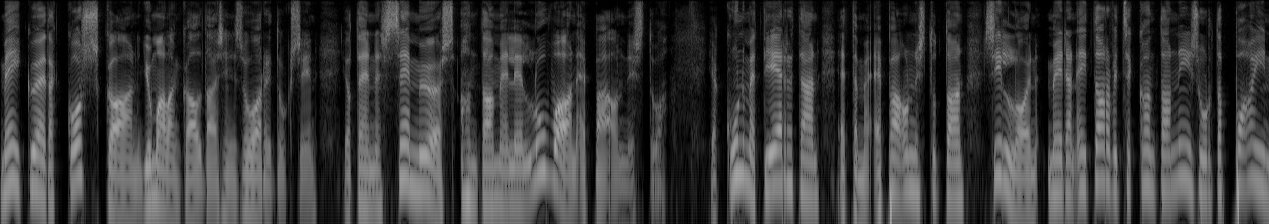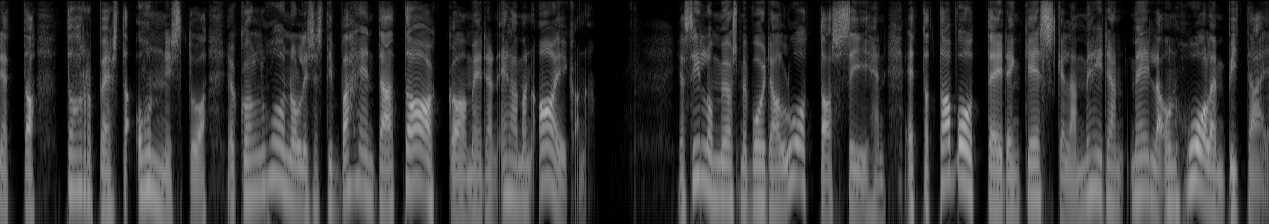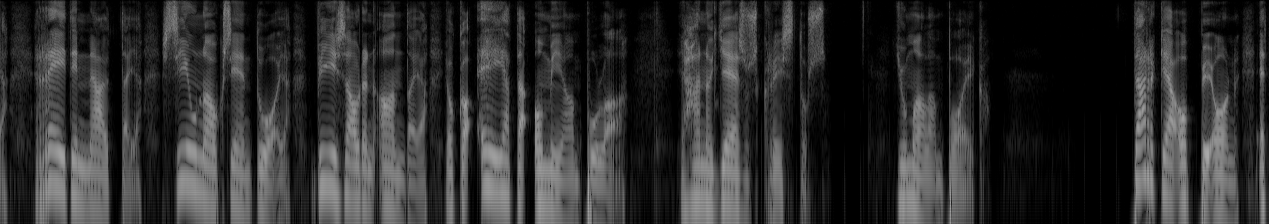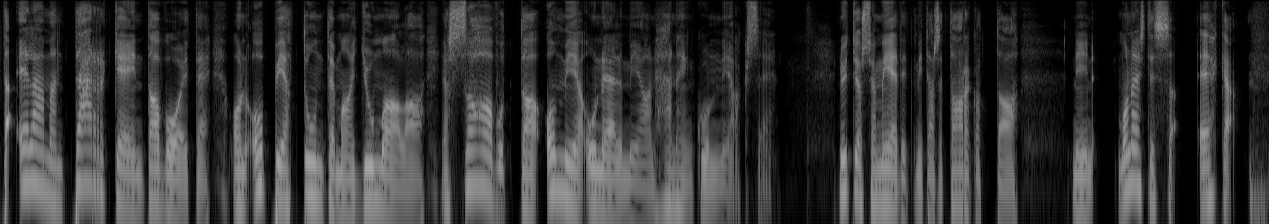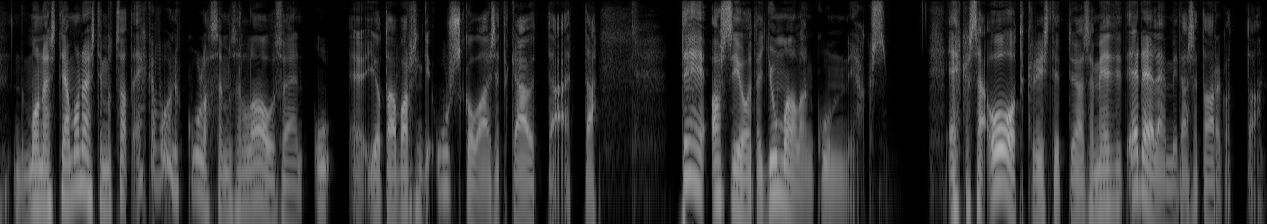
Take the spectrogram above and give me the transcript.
Me ei kyetä koskaan Jumalan kaltaisiin suorituksiin, joten se myös antaa meille luvan epäonnistua. Ja kun me tiedetään, että me epäonnistutaan, silloin meidän ei tarvitse kantaa niin suurta painetta tarpeesta onnistua, joka luonnollisesti vähentää taakkaa meidän elämän aikana. Ja silloin myös me voidaan luottaa siihen, että tavoitteiden keskellä meidän, meillä on huolenpitäjä, reitin näyttäjä, siunauksien tuoja, viisauden antaja, joka ei jätä omiaan pulaa. Ja hän on Jeesus Kristus, Jumalan poika. Tärkeä oppi on, että elämän tärkein tavoite on oppia tuntemaan Jumalaa ja saavuttaa omia unelmiaan hänen kunniakseen. Nyt jos sä mietit, mitä se tarkoittaa, niin monesti ehkä, monesti ja monesti, mutta sä oot ehkä voinut kuulla semmoisen lauseen, jota varsinkin uskovaiset käyttää, että tee asioita Jumalan kunniaksi. Ehkä sä oot kristitty ja sä mietit edelleen, mitä se tarkoittaa.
